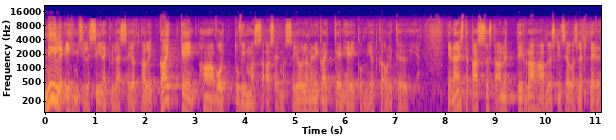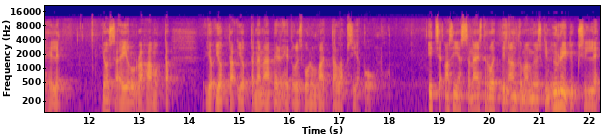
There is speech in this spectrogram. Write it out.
niille ihmisille siinä kylässä, jotka oli kaikkein haavoittuvimmassa asemassa, joilla meni kaikkein heikommin, jotka oli köyhiä. Ja näistä kassoista annettiin rahaa myöskin sellaisille perheille, joissa ei ollut rahaa, mutta jotta, jotta nämä perheet olisi voinut laittaa lapsia kouluun. Itse asiassa näistä ruvettiin antamaan myöskin yrityksille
